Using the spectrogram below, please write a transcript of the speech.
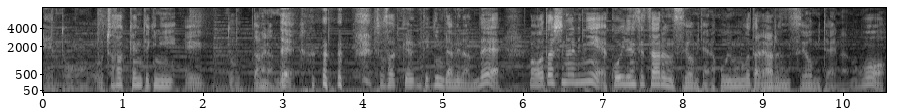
えっ、ー、と、著作権的に、えっ、ー、と、ダメなんで 著作権的にダメなんで、まあ、私なりに、こういう伝説あるんすよ、みたいな、こういう物語あるんすよ、みたいなのを、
